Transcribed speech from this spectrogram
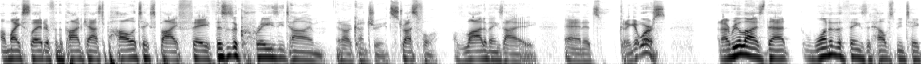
I'm Mike Slater from the podcast Politics by Faith. This is a crazy time in our country. It's stressful, a lot of anxiety, and it's going to get worse. And I realized that one of the things that helps me take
